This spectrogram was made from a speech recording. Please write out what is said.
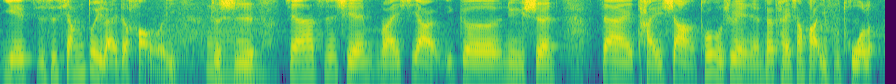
也只是相对来的好而已。就是像他之前马来西亚一个女生在台上脱口秀演员在台上把衣服脱了，嗯，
